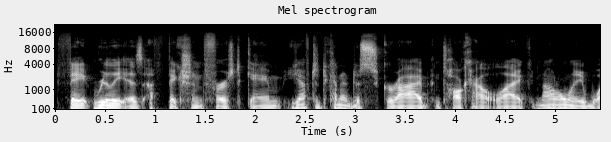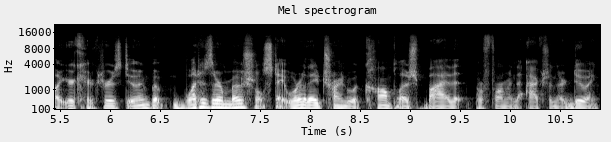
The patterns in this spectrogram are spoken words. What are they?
Fate really is a fiction first game. You have to kind of describe and talk out like not only what your character is doing, but what is their emotional state? What are they trying to accomplish by the, performing the action they're doing?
